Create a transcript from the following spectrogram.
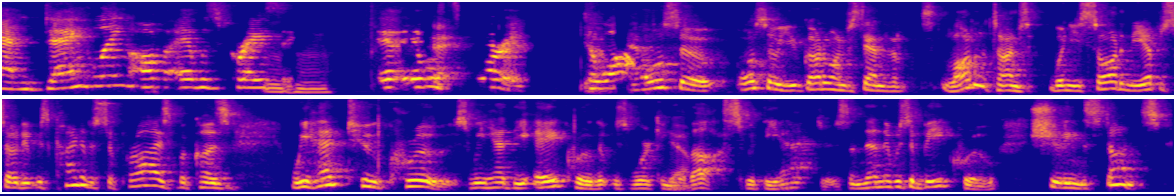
and dangling off. It was crazy. Mhm. It, it was scary to watch. And also, also you've got to understand that a lot of the times when you saw it in the episode, it was kind of a surprise because we had two crews. We had the A crew that was working Yeah. with us, with the actors, and then there was a B crew shooting the stunts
